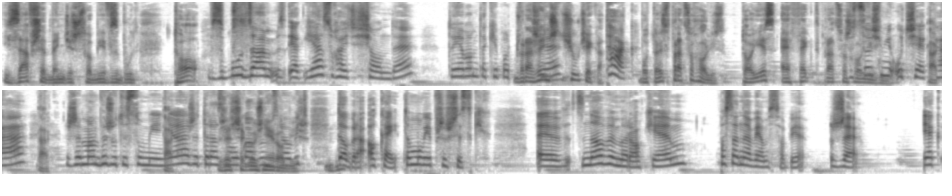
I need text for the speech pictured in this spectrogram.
i zawsze będziesz sobie wzbud... To Wzbudzam, jak ja słuchajcie, siądę, to ja mam takie poczucie, wrażenie że ci ucieka. Tak. Bo to jest pracoholizm. To jest efekt że pracoholizmu. coś mi ucieka, Tak, tak. że mam wyrzuty sumienia, Tak, że teraz że mogłabym nie zrobić. robisz. Mhm. Dobra, okej, to mówię przy wszystkich. E, Z nowym rokiem postanawiam sobie, że jak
